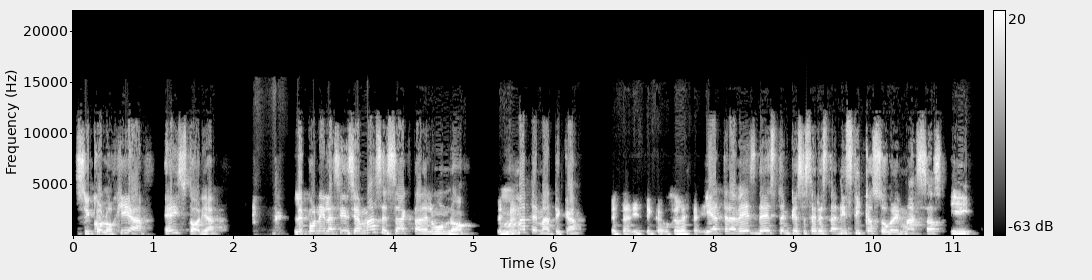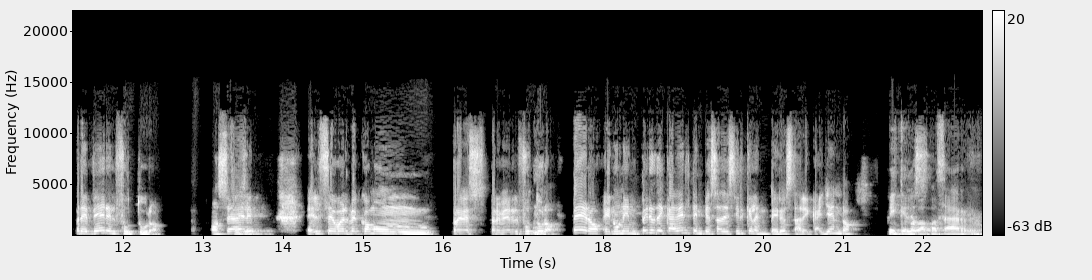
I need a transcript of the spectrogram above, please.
psicología e historia, le pone la ciencia más exacta del mundo, matemática. Estadística, usa la estadística. Y a través de esto empieza a hacer estadísticas sobre masas y prever el futuro. O sea, él, se vuelve como un prever el futuro, pero en un imperio decadente empieza a decir que el imperio está decayendo. Y que le va a pasar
